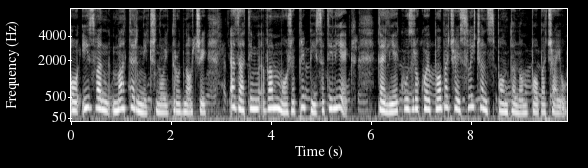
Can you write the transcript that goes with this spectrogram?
o izvan materničnoj trudnoći, a zatim vam može pripisati lijek. Taj lijek uzrokuje pobačaj sličan spontanom pobačaju.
